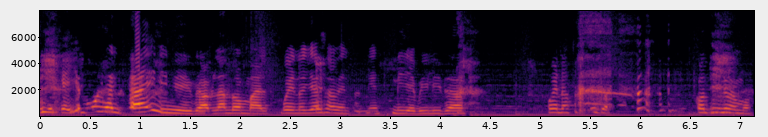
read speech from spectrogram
Que yo voy acá y hablando mal. Bueno, ya saben también mi debilidad. Bueno, continuemos.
